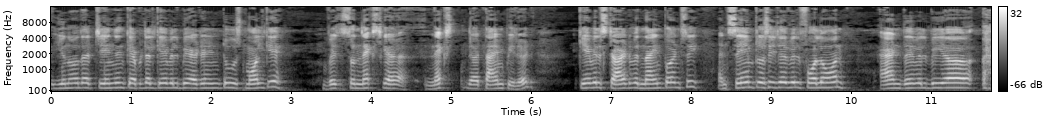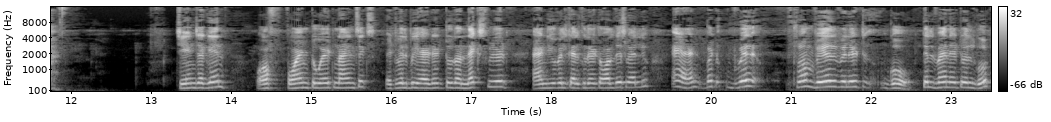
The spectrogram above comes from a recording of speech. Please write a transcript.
you know the change in capital K will be added into small k which so next uh, next uh, time period K will start with 9.3 and same procedure will follow on and there will be a change again of 0.2896 it will be added to the next period and you will calculate all this value. And but where from where will it go? Till when it will go?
